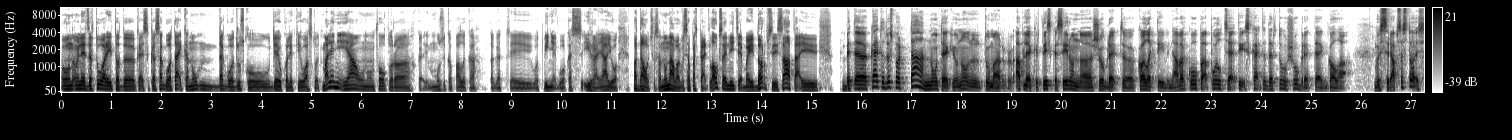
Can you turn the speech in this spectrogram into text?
Un, un līdz ar to arī tad, kā sago tā, ka, nu, dago drusku deju kolektīvu astot maļiņi, ja, un, un folklora muzika palika tagad vienīgo, kas ir. Jā, jo pa daudz, nu, nav var visā paspēt. Lauksaimniecība, ir darbs, ir sāta, ir Bet uh, kā tad vispār tā notiek? Jo, nu, tomēr apliek ir tas, kas ir, un uh, šobrīd uh, kolektīvi nevar kopā pulcēties. Kā tad ar to šobrīd tiek galā? Viss ir apsastojis?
